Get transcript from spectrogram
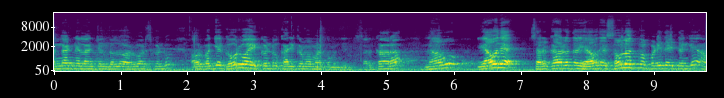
ಸಂಘಟನೆ ಲಾಂಛನದಲ್ಲೂ ಅಳವಡಿಸ್ಕೊಂಡು ಅವ್ರ ಬಗ್ಗೆ ಗೌರವ ಇಟ್ಕೊಂಡು ಕಾರ್ಯಕ್ರಮ ಮಾಡ್ಕೊಂಡು ಬಂದಿದ್ದೀನಿ ಸರ್ಕಾರ ನಾವು ಯಾವುದೇ ಸರ್ಕಾರದ ಯಾವುದೇ ಸವಲತ್ತನ್ನು ಪಡೀದೇ ಇದ್ದಂಗೆ ಆ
